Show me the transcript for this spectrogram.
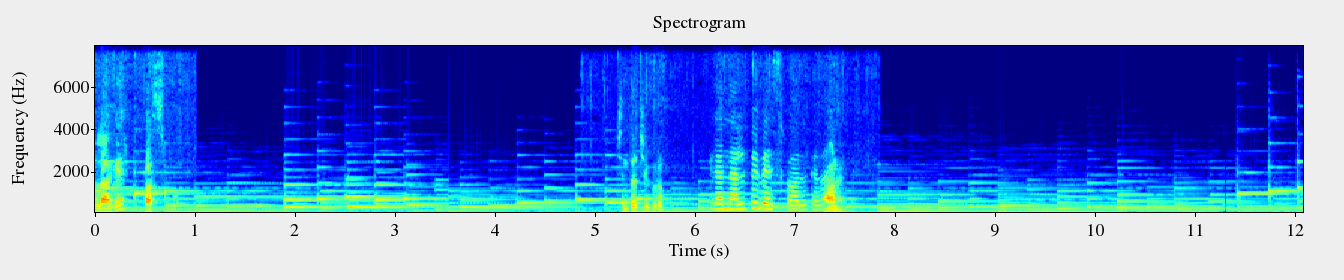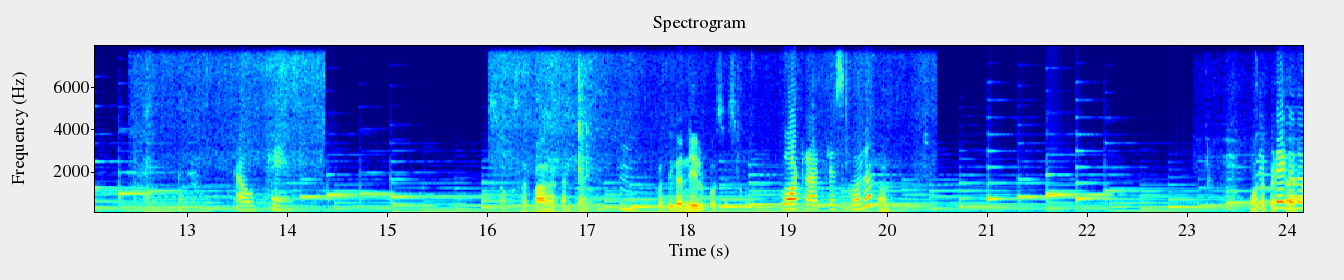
అలాగే పసుపు. చింత చిగురు. ఇలా నలిపి వేసుకోవాలి కదా? అవునండి. ఓకే. ఒకసారి బాగా కలిపేసి కొద్దిగా నీళ్ళు పోసేసుకోవాలి. వాటర్ యాడ్ చేసుకోవాలా? ఇప్పుడే కదా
